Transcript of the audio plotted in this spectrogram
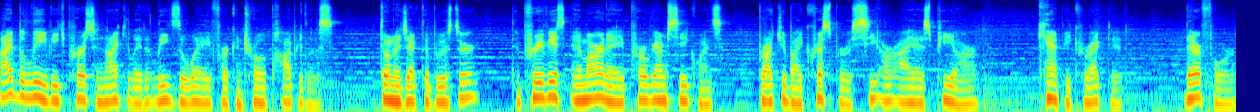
I believe each person inoculated leads the way for a controlled populace. Don't eject the booster? The previous mRNA program sequence, brought you by CRISPR CRISPR, can't be corrected. Therefore,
